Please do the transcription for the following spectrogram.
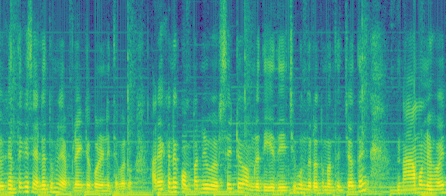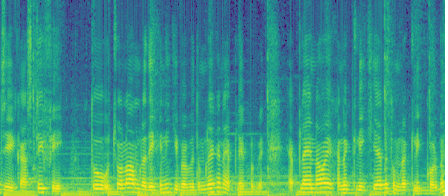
ওইখান থেকে চাইলে তোমরা অ্যাপ্লাইটা করে নিতে পারো। আর এখানে কোম্পানির ওয়েবসাইটেও আমরা দিয়ে দিয়েছি বন্ধুরা তোমাদের যাতে না মনে হয় যে এই কাজটি ফেক তো চলো আমরা দেখে নিই কীভাবে তোমরা এখানে অ্যাপ্লাই করবে। অ্যাপ্লাই নাও, এখানে ক্লিক হিয়ারে তোমরা ক্লিক করবে।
